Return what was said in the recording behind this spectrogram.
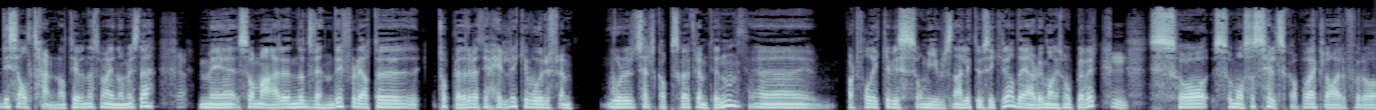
disse alternativene som jeg var innom i sted, ja. med, som er nødvendig, fordi at uh, toppledere vet jo heller ikke hvor frem, hvor selskapet skal i fremtiden, eh, i hvert fall ikke hvis omgivelsene er litt usikre, og det er det jo mange som opplever, mm. så, så, må også selskapet være klare for å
